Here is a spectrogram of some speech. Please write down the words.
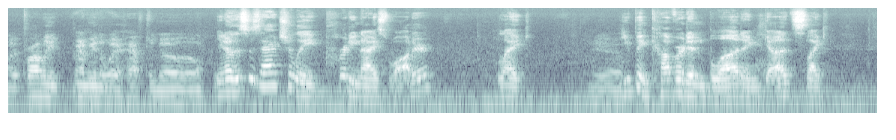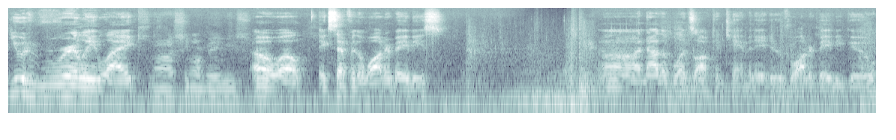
Uh, probably gonna be in the way I have to go though. You know, this is actually pretty nice water. Like, Yeah. you've been covered in blood and guts. Like, you would really like. Oh, I see more babies. Oh, well, except for the water babies. Uh, now the blood's all contaminated with water baby goo.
